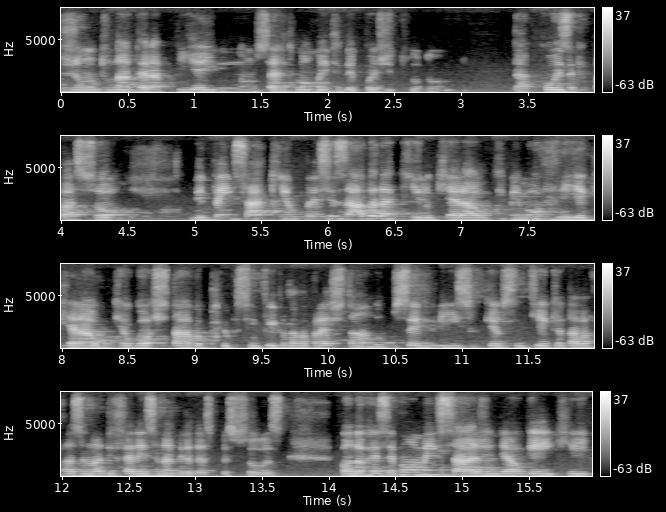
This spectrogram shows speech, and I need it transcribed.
junto na terapia e num certo momento depois de tudo, da coisa que passou, de pensar que eu precisava daquilo, que era algo que me movia, que era algo que eu gostava, porque eu sentia que eu estava prestando um serviço, que eu sentia que eu estava fazendo uma diferença na vida das pessoas. Quando eu recebo uma mensagem de alguém que,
